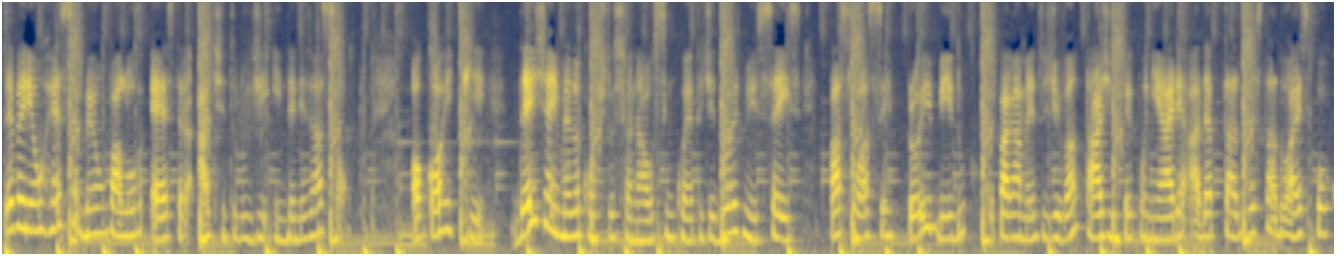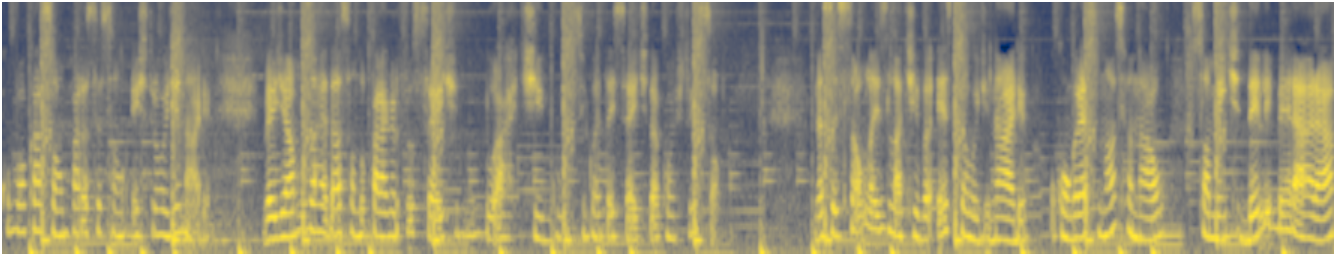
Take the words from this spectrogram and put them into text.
deveriam receber um valor extra a título de indenização. Ocorre que, desde a emenda constitucional 50 de 2006, passou a ser proibido o pagamento de vantagem pecuniária a deputados estaduais por convocação para sessão extraordinária. Vejamos a redação do parágrafo 7 do artigo 57 da Constituição. Na sessão legislativa extraordinária, o Congresso Nacional somente deliberará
